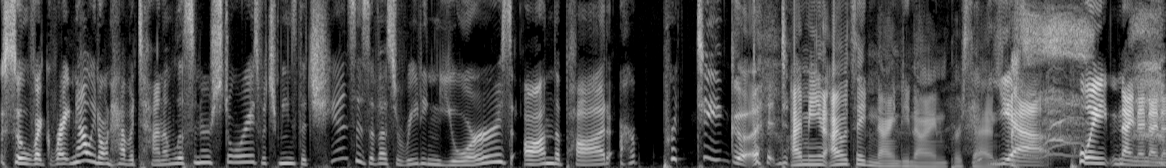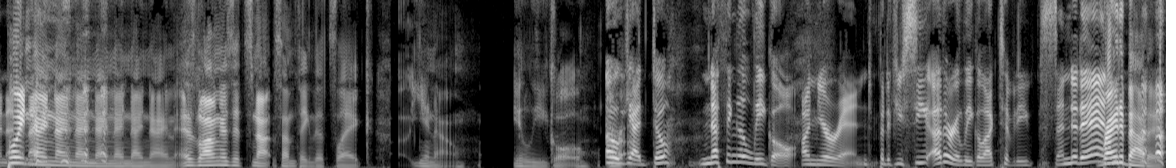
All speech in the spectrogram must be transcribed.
So, like right now, we don't have a ton of listener stories, which means the chances of us reading yours on the pod are pretty good. I mean, I would say 99%. Yeah, point nine nine nine nine Point nine nine nine nine nine nine nine. As long as it's not something that's like, you know, illegal. Oh yeah, don't nothing illegal on your end. But if you see other illegal activity, send it in. Write about it.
